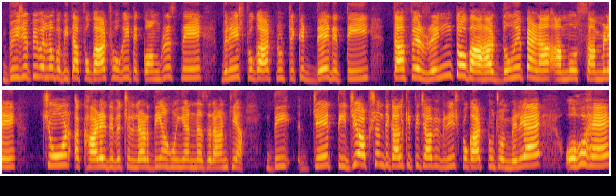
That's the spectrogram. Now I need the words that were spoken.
ਬੀਜੇਪੀ ਵੱਲੋਂ ਬਬੀਤਾ ਫੋਗਾਟ ਹੋ ਗਈ ਤੇ ਕਾਂਗਰਸ ਨੇ ਵਿਨੇਸ਼ ਫੋਗਾਟ ਨੂੰ ਟਿਕਟ ਦੇ ਦਿੱਤੀ, ਤਾਂ ਫਿਰ ਰਿੰਗ ਤੋਂ ਬਾਹਰ ਦੋਵੇਂ ਭੈਣਾਂ ਆਮੋ ਸਾਹਮਣੇ ਚੋਣ ਅਖਾੜੇ ਦੇ ਵਿੱਚ ਲੜਦੀਆਂ ਹੋਈਆਂ ਨਜ਼ਰ ਆਣਗੀਆਂ ਦੀ ਜੇ ਤੀਜੇ ਆਪਸ਼ਨ ਦੀ ਗੱਲ ਕੀਤੀ ਜਾਵੇ, ਵਿਨੇਸ਼ ਫੋਗਾਟ ਨੂੰ ਜੋ ਮਿਲਿਆ ਹੈ, ਉਹ ਹੈ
